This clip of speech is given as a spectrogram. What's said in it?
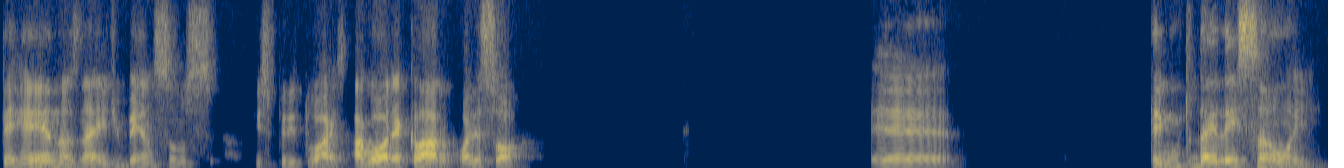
terrenas né, e de bênçãos espirituais. Agora, é claro, olha só. É, tem muito da eleição aí.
